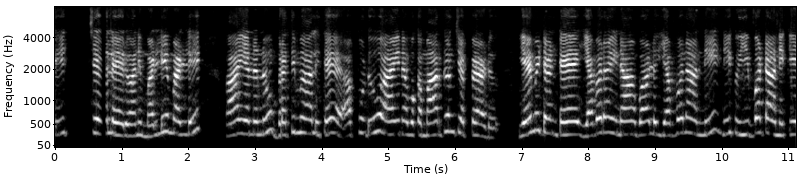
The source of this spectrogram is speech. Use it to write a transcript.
తీర్చలేరు అని మళ్ళీ మళ్ళీ ఆయనను బ్రతిమాలితే అప్పుడు ఆయన ఒక మార్గం చెప్పాడు. ఏమిటంటే ఎవరైనా వాళ్ళు యవ్వనాన్ని నీకు ఇవ్వటానికి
